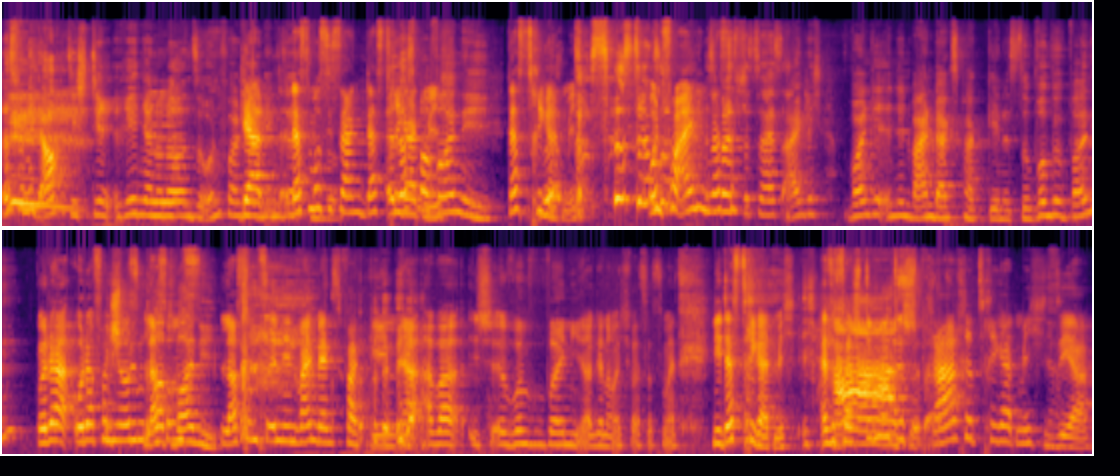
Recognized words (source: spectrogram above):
Das finde ich auch, die, reden ja nur noch in so Ja, unvollständigen das Sätzen muss so. ich sagen, das lass triggert mal mich. Weini. Das triggert mich. Das Und so, vor allen Dingen, das, was heißt, das heißt eigentlich, wollen wir in den Weinbergspark gehen? Ist so, wollen wir Weini? Oder, oder von Ich mir aus, lass uns, lass uns in den Weinbergspark gehen. ja. aber ich äh, ja genau, ich weiß, was du meinst. Nee, das triggert mich. Ich also verstümmelte das. Sprache triggert mich sehr,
